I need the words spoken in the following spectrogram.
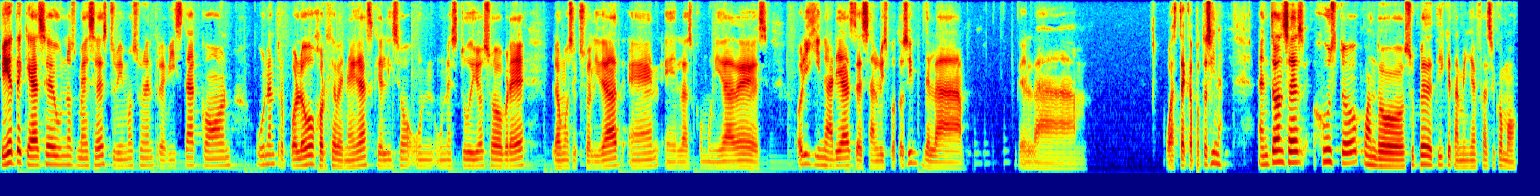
Fíjate que hace unos meses tuvimos una entrevista con un antropólogo, Jorge Venegas, que él hizo un, estudio sobre la homosexualidad en, las comunidades originarias de San Luis Potosí, de la, de la Huasteca Potosina. Entonces, justo cuando supe de ti, que también ya fue hace como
